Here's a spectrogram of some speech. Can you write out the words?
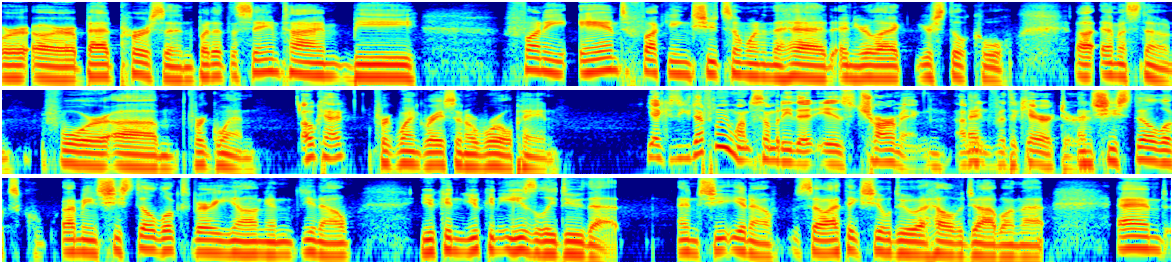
or or a bad person, but at the same time be funny and fucking shoot someone in the head, and you're like, you're still cool. Uh, Emma Stone for um for Gwen Okay. for Gwen Grayson or Royal Pain. Yeah, because you definitely want somebody that is charming. I mean, And- for the character. and she still looks i mean she still looks very young and you know you can you can easily do that and she you know so i think she'll do a hell of a job on that and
